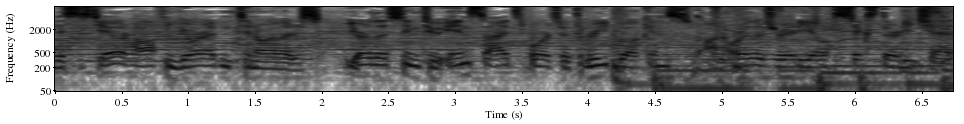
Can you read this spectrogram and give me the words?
this is Taylor Hall from your Edmonton Oilers. You're listening to Inside Sports with Reed Wilkins on Oilers Radio 630 CHED.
